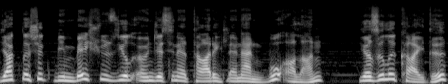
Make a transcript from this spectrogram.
Yaklaşık 1500 yıl öncesine tarihlenen bu alan, yazılı kaydı,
